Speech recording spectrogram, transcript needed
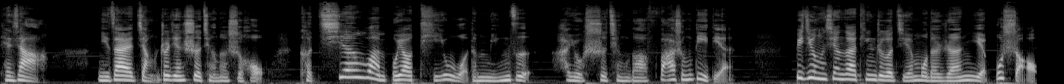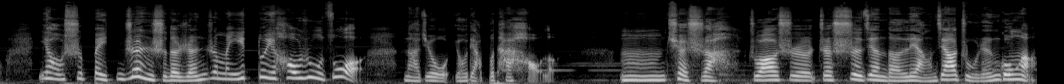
天下，你在讲这件事情的时候，可千万不要提我的名字，还有事情的发生地点。毕竟现在听这个节目的人也不少，要是被认识的人这么一对号入座，那就有点不太好了。嗯，确实啊，主要是这事件的两家主人公啊，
